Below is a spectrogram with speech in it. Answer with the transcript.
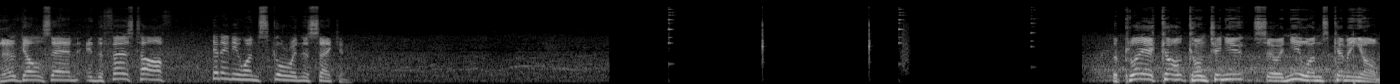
No goals then in the first half. Can anyone score in the second? The player can't continue, so a new one's coming on.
